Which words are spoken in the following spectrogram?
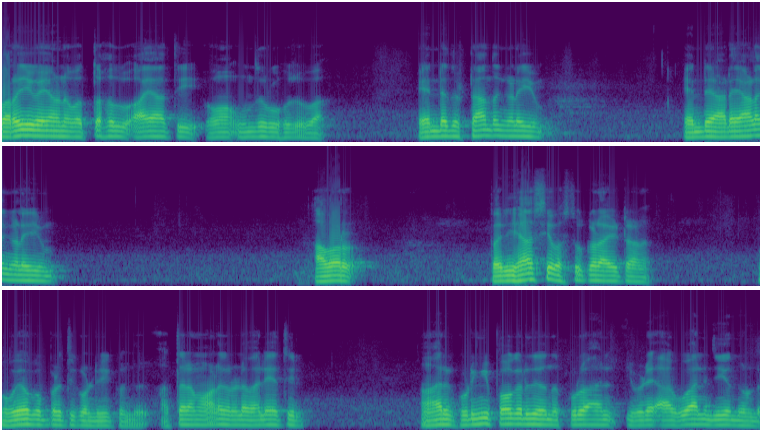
പറയുകയാണ് വത്തഹദു ആയാത്തി ഓ ഉന്തുറുഹുസുവ എന്റെ ദൃഷ്ടാന്തങ്ങളെയും എന്റെ അടയാളങ്ങളെയും അവർ പരിഹാസ്യ വസ്തുക്കളായിട്ടാണ് ഉപയോഗപ്പെടുത്തിക്കൊണ്ടിരിക്കുന്നത്. അത്തരം ആളുകളുടെ വലയത്തിൽ ആരും കുടുങ്ങിപ്പോകരുത് എന്ന് ഖുർആൻ ഇവിടെ ആഹ്വാനം ചെയ്യുന്നുണ്ട്.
